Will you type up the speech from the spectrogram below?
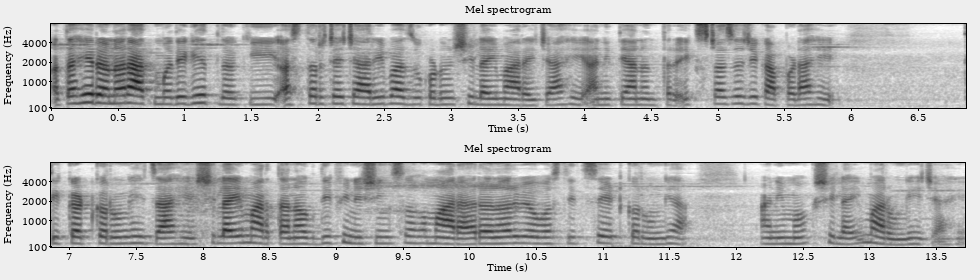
आता हे रनर आतमध्ये घेतलं की अस्तरच्या चारही बाजूकडून शिलाई मारायची आहे आणि त्यानंतर एक्स्ट्राचं जे कापड आहे ते कट करून घ्यायचं आहे. शिलाई मारताना अगदी फिनिशिंगसह मारा. रनर व्यवस्थित सेट करून घ्या. आणि मग शिलाई मारून घ्यायची आहे.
